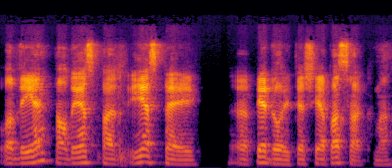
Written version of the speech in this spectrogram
Labdien! Paldies par iespēju eh, piedalīties šajā pasākumā.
